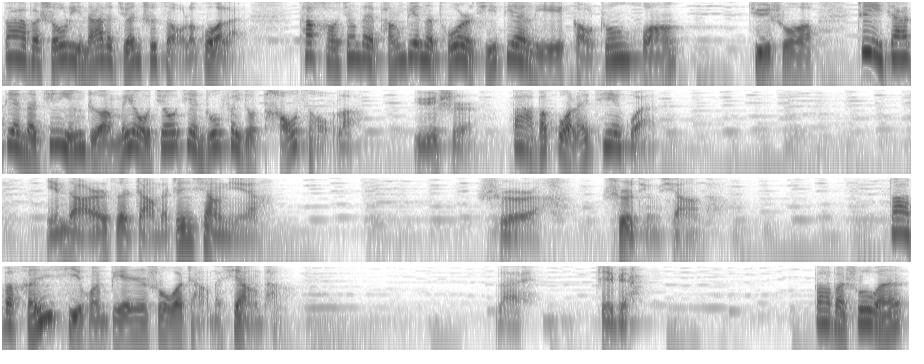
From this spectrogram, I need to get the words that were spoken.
爸爸手里拿着卷尺走了过来，他好像在旁边的土耳其店里搞装潢。据说这家店的经营者没有交建筑费就逃走了，于是爸爸过来接管。您的儿子长得真像您啊！是啊，是挺像的。爸爸很喜欢别人说我长得像他。来，这边。爸爸说完，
